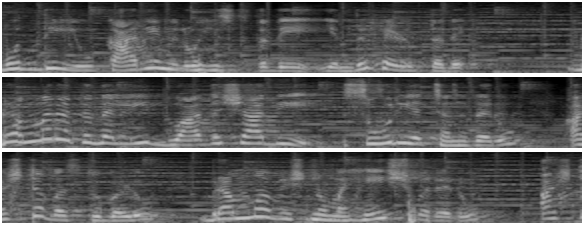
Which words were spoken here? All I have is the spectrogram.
ಬುದ್ಧಿಯು ಕಾರ್ಯನಿರ್ವಹಿಸುತ್ತದೆ ಎಂದು ಹೇಳುತ್ತದೆ. ಬ್ರಹ್ಮರಥದಲ್ಲಿ ದ್ವಾದಶಾದಿ ಸೂರ್ಯ ಚಂದ್ರರು ಅಷ್ಟವಸ್ತುಗಳು ಬ್ರಹ್ಮ ವಿಷ್ಣು ಮಹೇಶ್ವರರು ಅಷ್ಟ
